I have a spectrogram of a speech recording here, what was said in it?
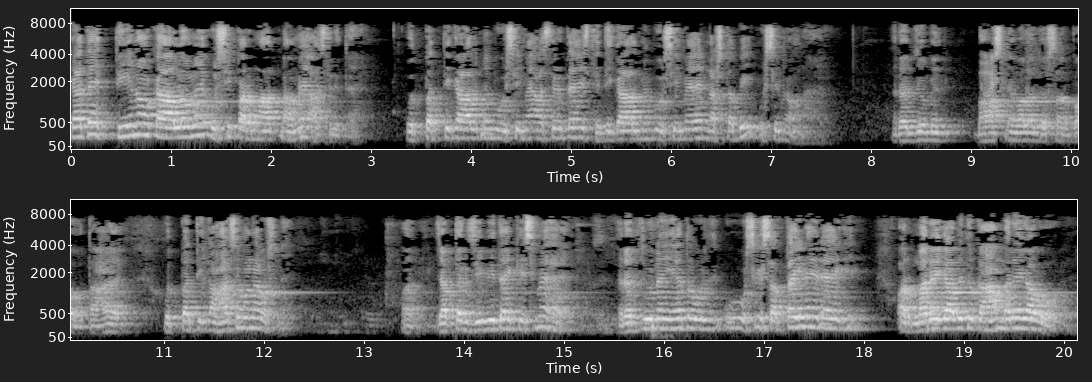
कहते हैं, तीनों कालों में उसी परमात्मा में आश्रित है। उत्पत्ति काल में भी उसी में आश्रित है, स्थिति काल में भी उसी में है, नष्ट भी उसी में होना है। रज्जु में भाषने वाला जो सर्प होता है, उत्पत्ति कहाँ से होना उसने? और जब तक जीवित है किसमें है? रज्जु नहीं है तो उसकी सत्ता ही नहीं रहेगी। और मरेगा भी तो कहाँ मरेगा वो?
